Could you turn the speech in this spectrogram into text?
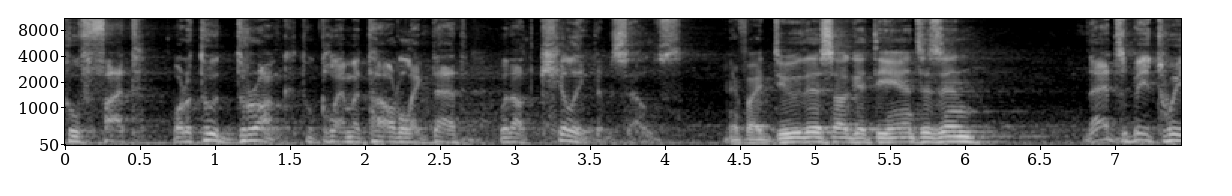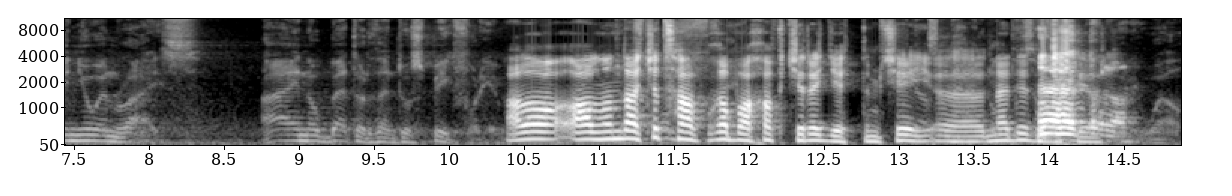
too fat, or too drunk to climb a tower like that without killing themselves. If I do this, I'll get the answers in? That's between you and Rice. I know better than to speak for him. Alo alnındakı çapığa baxa fikrə getdim. Şey, e, nə dedi bu Hə, şey? tamam. Very well.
